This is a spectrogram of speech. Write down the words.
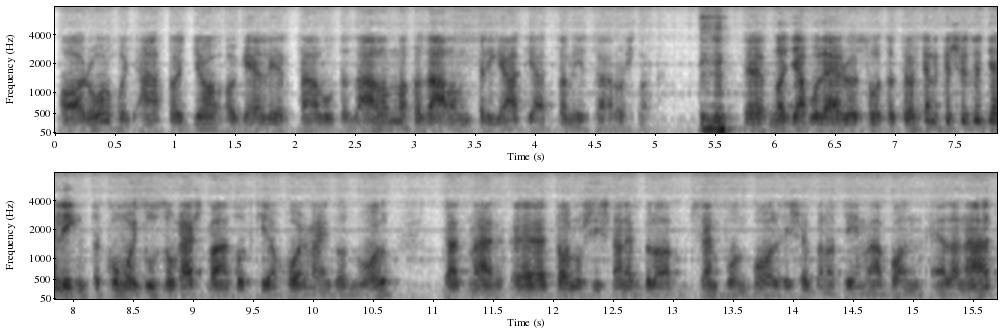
Arról, hogy átadja a Gellért szállót az államnak, az állam pedig átjátsza Mészárosnak. Uh-huh. Nagyjából erről szólt a történet, és ez egy elég komoly duzzogást váltott ki a kormányzatból tehát már e, Tarlós István ebből a szempontból és ebben a témában ellenállt,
